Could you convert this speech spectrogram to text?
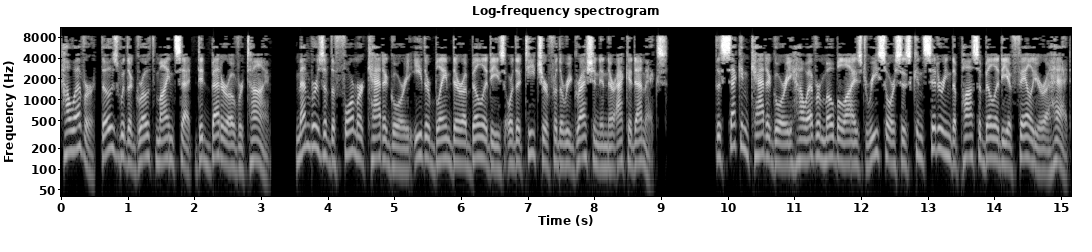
However, those with a growth mindset did better over time. Members of the former category either blamed their abilities or the teacher for the regression in their academics. The second category however mobilized resources considering the possibility of failure ahead.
